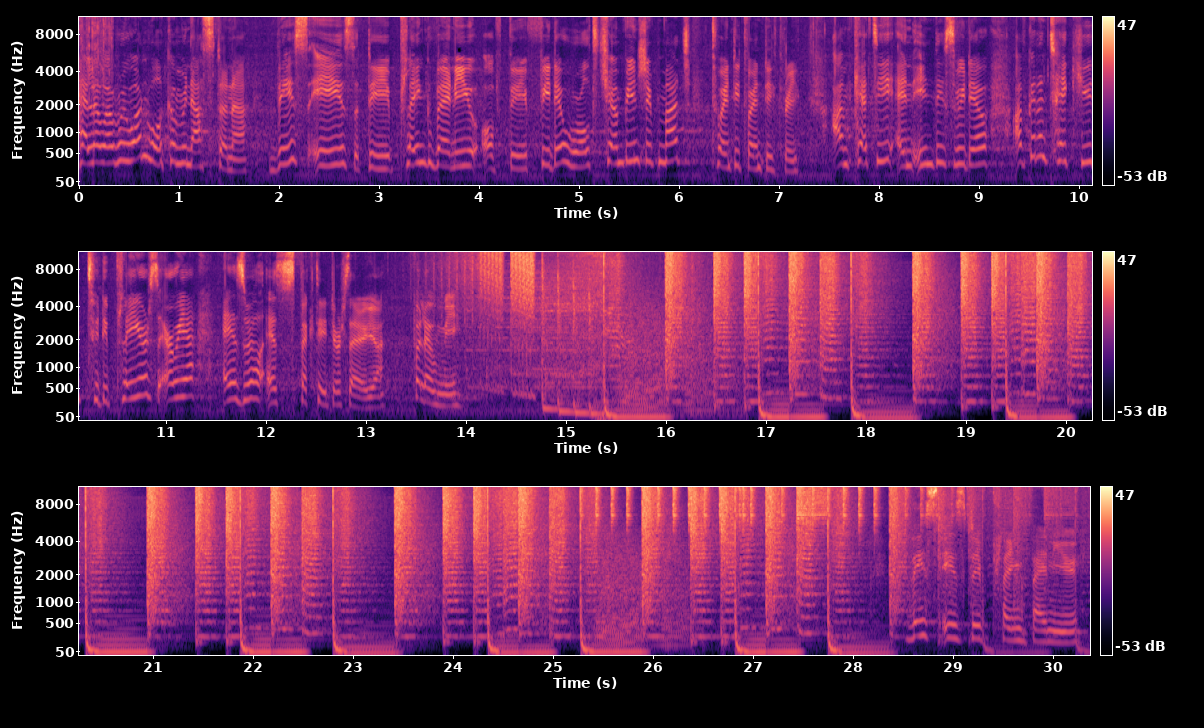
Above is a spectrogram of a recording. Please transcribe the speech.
Hello everyone, welcome in Astana. This is the playing venue of the FIDE World Championship match 2023. I'm Keti and in this video I'm gonna take you to the players area as well as spectators area. Follow me. This is the playing venue.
